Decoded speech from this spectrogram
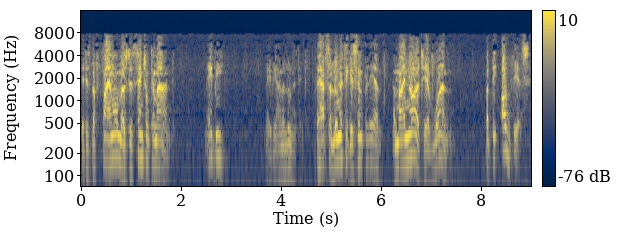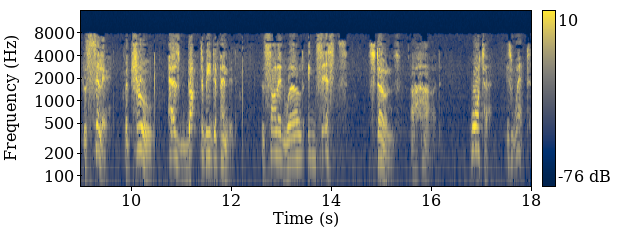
It is the final, most essential command. Maybe, maybe I'm a lunatic. Perhaps a lunatic is simply a, a minority of one. But the obvious, the silly, the true has got to be defended. The solid world exists. Stones are hard. Water is wet.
